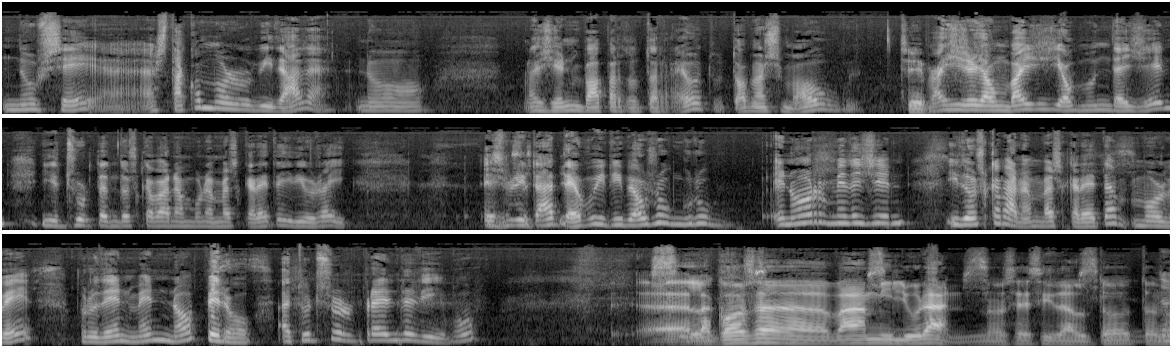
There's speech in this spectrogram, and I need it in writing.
no ho sé, eh, està com molt oblidada. No... La gent va per tot arreu, tothom es mou, Sí. Vagis allà on vagis, hi ha un munt de gent i et surten dos que van amb una mascareta i dius, ai, és veritat, eh? Vull dir, veus un grup enorme de gent i dos que van amb mascareta, molt bé, prudentment, no? Però a tu et sorprèn de dir, uf, Eh, la cosa va millorant, no sé si del tot o no,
